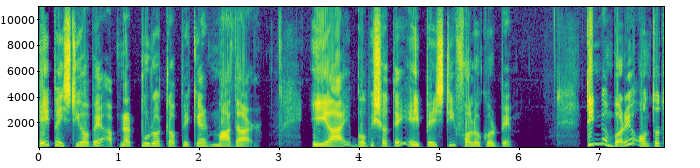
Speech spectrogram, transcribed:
এই পেজটি হবে আপনার পুরো টপিকের মাদার এআই ভবিষ্যতে এই পেজটি ফলো করবে। তিন নম্বরে, অন্তত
